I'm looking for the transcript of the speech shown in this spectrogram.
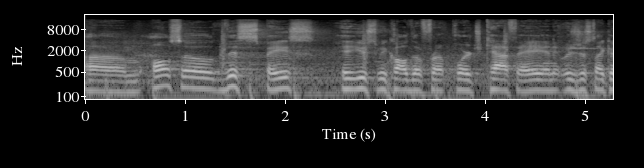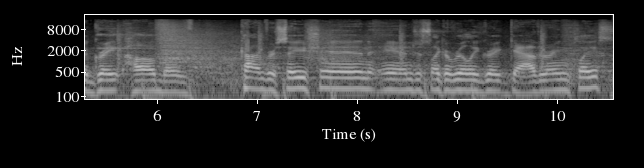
um, also this space, it used to be called the Front Porch Cafe and it was just like a great hub of conversation and just like a really great gathering place.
